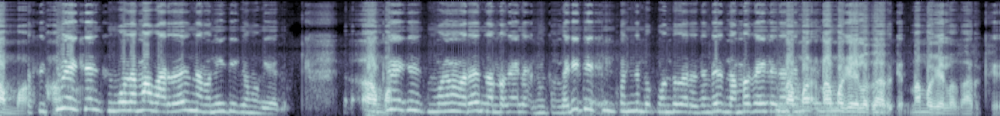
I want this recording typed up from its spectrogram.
ஆமா சுச்சுவேஷன்ஸ் மூலமா வர்றது நம்ம நீட்டிக்க முடியாது. சுச்சுவேஷன்ஸ் மூலமா வர்றது நம்ம கையில மெடிடேஷன் பண்ணி நம்ம கொண்டு வர்றதுன்றது நம்ம கையில நம்ம நம்ம கையில தான் இருக்கு நம்ம கையில தான் இருக்கு.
